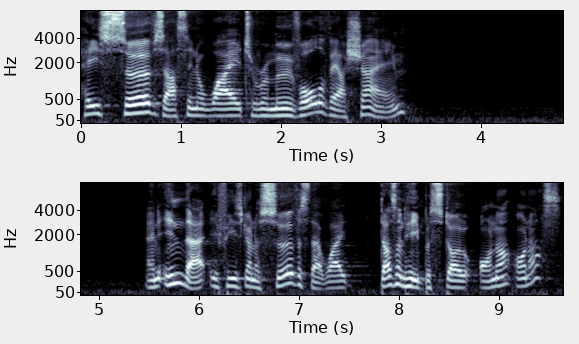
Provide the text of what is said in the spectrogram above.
he serves us in a way to remove all of our shame. And in that, if he's going to serve us that way, doesn't he bestow honour on us?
